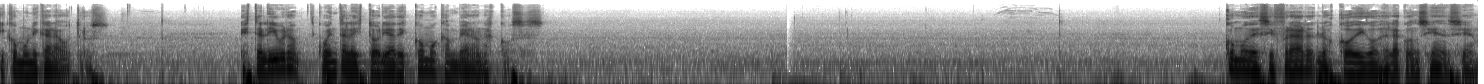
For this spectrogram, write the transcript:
y comunicar a otros. Este libro cuenta la historia de cómo cambiaron las cosas. Cómo descifrar los códigos de la conciencia.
